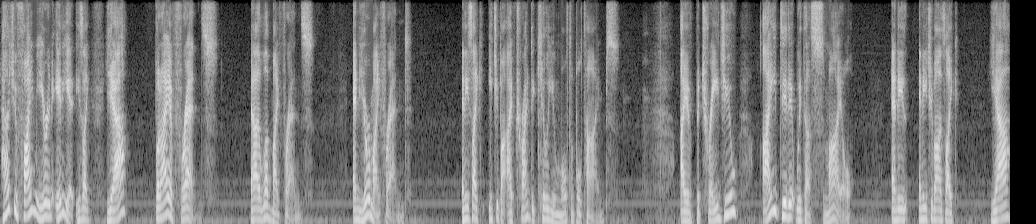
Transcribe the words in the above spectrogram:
How'd you find me? You're an idiot. He's like, Yeah, but I have friends. And I love my friends. And you're my friend. And he's like, Ichiban, I've tried to kill you multiple times. I have betrayed you. I did it with a smile. And he and Ichiban's like, Yeah,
